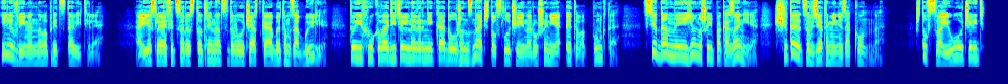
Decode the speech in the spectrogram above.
или временного представителя. А если офицеры 113-го участка об этом забыли, то их руководитель наверняка должен знать, что в случае нарушения этого пункта все данные юношей показания считаются взятыми незаконно, что, в свою очередь,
